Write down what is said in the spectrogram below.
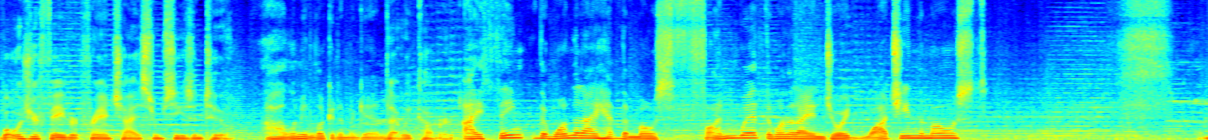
what was your favorite franchise from season two Oh, let me look at him again. that we covered? I think the one that I had the most fun with, the one that I enjoyed watching the most.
